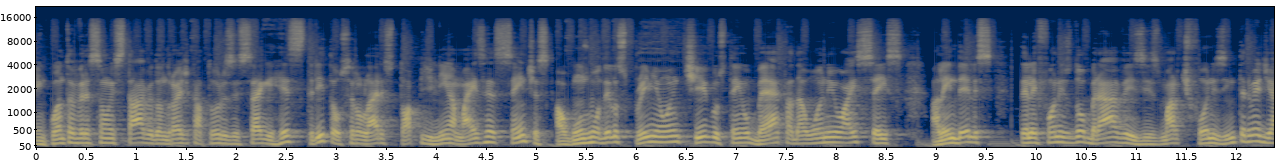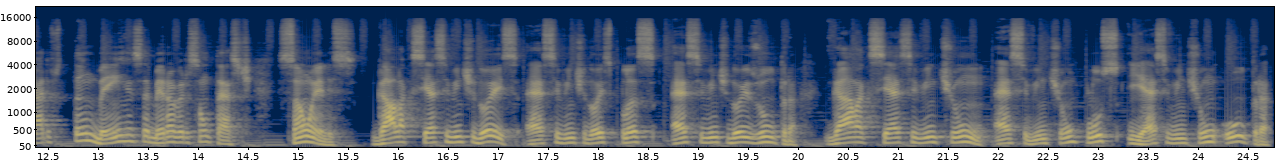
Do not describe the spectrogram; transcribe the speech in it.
enquanto a versão estável do Android 14 segue restrita aos celulares top de linha mais recentes, alguns modelos premium antigos têm o beta da One UI 6. Além deles, telefones dobráveis e smartphones intermediários também receberam a versão teste. São eles: Galaxy S22, S22 Plus, S22 Ultra, Galaxy S21, S21 Plus e S21 Ultra,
